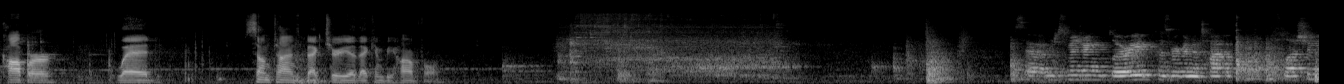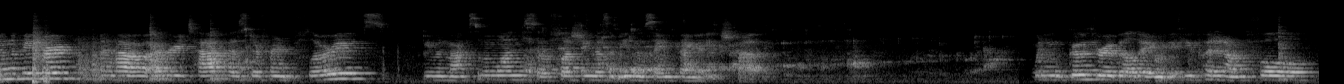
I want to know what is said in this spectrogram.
copper, lead, sometimes bacteria that can be harmful. So I'm just measuring flow rate because we're going to talk about flushing in the paper and how every tap has different flow rates, even maximum ones, so flushing doesn't mean the same thing at each tap. Go through a building, if you put it on full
